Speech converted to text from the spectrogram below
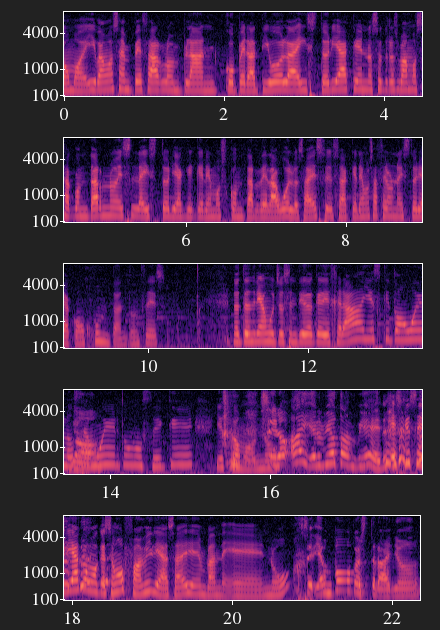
como íbamos a empezarlo en plan cooperativo, la historia que nosotros vamos a contar no es la historia que queremos contar del abuelo, ¿sabes? O sea, queremos hacer una historia conjunta, entonces... No tendría mucho sentido que dijera, ay, es que tu abuelo se ha No. muerto, no sé qué. Y es como, no. No, ay, el mío también. Es que sería como que somos familia, ¿sabes? En plan de, eh, no. Sería un poco extraño.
